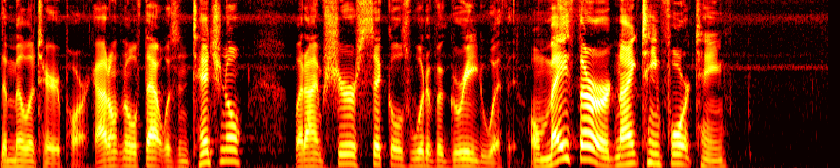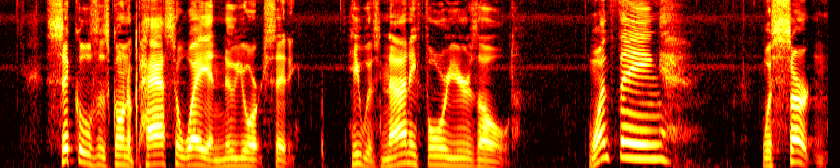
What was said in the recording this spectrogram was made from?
the military park. I don't know if that was intentional, but I'm sure Sickles would have agreed with it. On May 3rd, 1914, Sickles is going to pass away in New York City. He was 94 years old. One thing was certain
